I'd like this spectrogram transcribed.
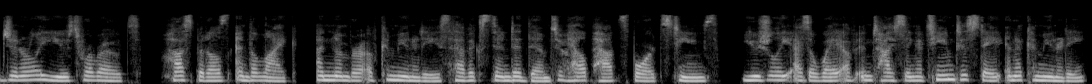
Generally used for roads, hospitals, and the like, a number of communities have extended them to help out sports teams, usually as a way of enticing a team to stay in a community,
